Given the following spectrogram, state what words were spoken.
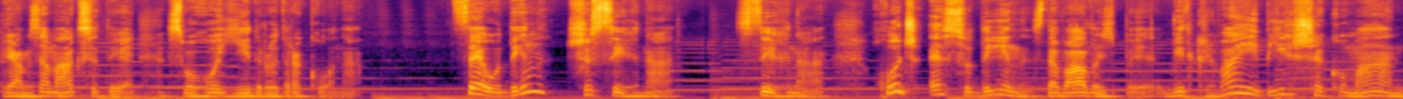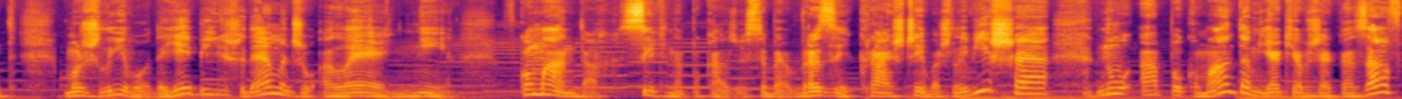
прям замаксити свого гідродракона. Це 1 чи сигна? Сигна. Хоч S1, здавалось би, відкриває більше команд, можливо, дає більше демеджу, але ні командах Сигна показує себе в рази краще і важливіше. Ну а по командам, як я вже казав,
